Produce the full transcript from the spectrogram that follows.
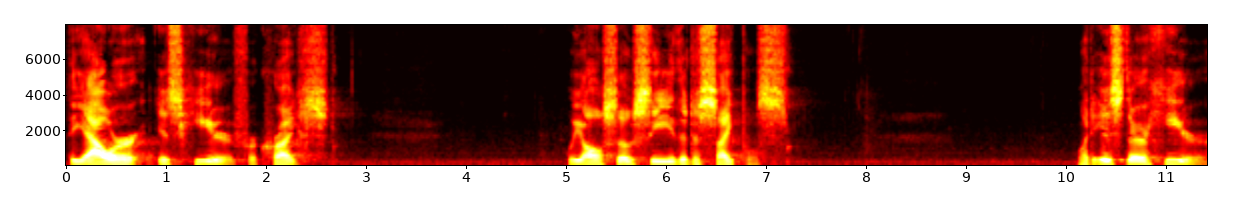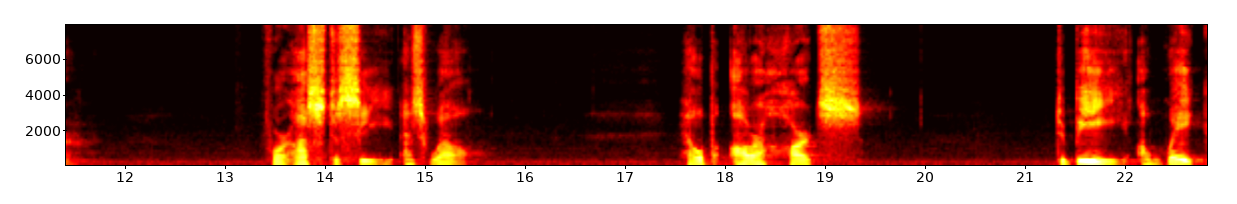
the hour is here for Christ. We also see the disciples. What is there here for us to see as well? Help our hearts to be awake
